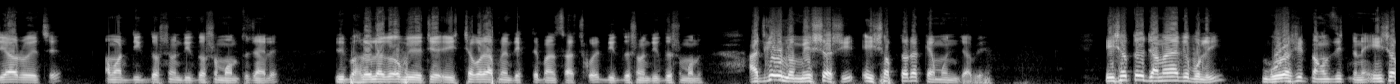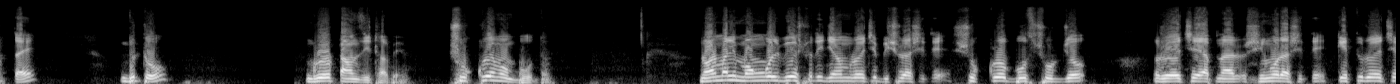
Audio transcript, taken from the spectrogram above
দেওয়া রয়েছে আমার দিগদর্শন দিগদর্শন মন্ত্র চ্যানেলে যদি ভালো লাগে ইচ্ছা করে আপনি দেখতে পারেন সার্চ করে দিগদর্শন দিগদর্শন মন্ত্র আজকে বলল মেষ রাশি, এই সপ্তাহটা কেমন যাবে? এই সপ্তাহে জানার আগে বলি গোরাশির ট্রানজিট টানে। এই সপ্তাহে দুটো গ্রহ ট্রানজিট হবে। শুক্র এবং বুধ। নর্মালি মঙ্গল বৃহস্পতি যেরকম রয়েছে বিশ্ব রাশিতে, শুক্র, বুধ, সূর্য রয়েছে আপনার সিংহ রাশিতে, কেতু রয়েছে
